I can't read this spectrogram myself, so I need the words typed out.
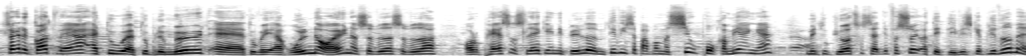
Så kan det godt være, at du, at du blev mødt af, du ved, af rullende øjne og så videre, og så videre, og du passede slet ikke ind i billedet. Men det viser bare, hvor massiv programmering er. Men du gjorde trods alt et forsøg, og det er det, vi skal blive ved med.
